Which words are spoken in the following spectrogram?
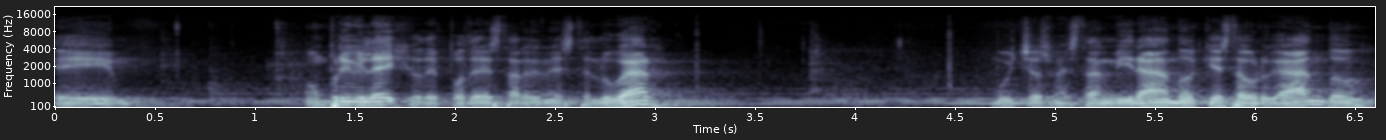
Eh, un privilegio de poder estar en este lugar. Muchos me están mirando, aquí está hurgando.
